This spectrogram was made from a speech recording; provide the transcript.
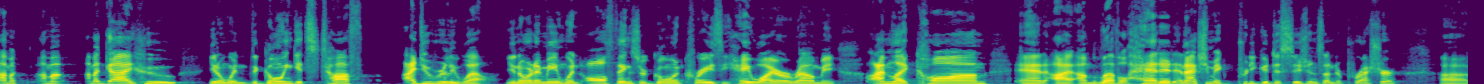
I'm a, I'm, a, I'm a guy who, you know, when the going gets tough, I do really well. You know what I mean? When all things are going crazy, haywire around me, I'm like calm and I, am level headed and I actually make pretty good decisions under pressure. Uh,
